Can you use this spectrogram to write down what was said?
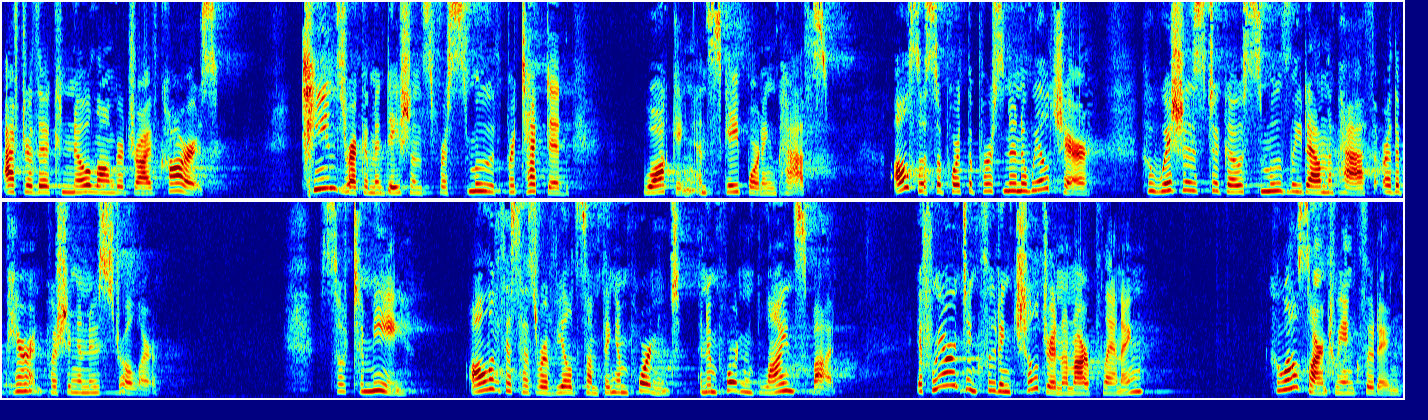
after they can no longer drive cars. Teens' recommendations for smooth, protected walking and skateboarding paths also support the person in a wheelchair who wishes to go smoothly down the path or the parent pushing a new stroller. So, to me, all of this has revealed something important, an important blind spot. If we aren't including children in our planning, who else aren't we including?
